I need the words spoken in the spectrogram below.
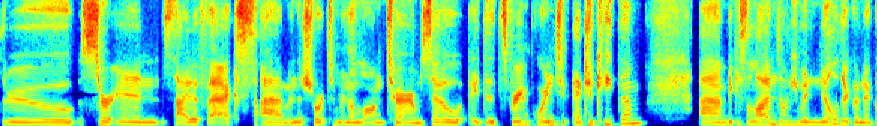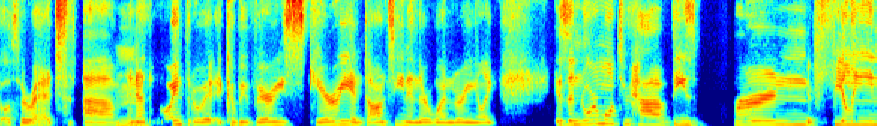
through certain side effects um, in the short term and the long term. So it's very important to educate them um, because a lot of them don't even know they're going to go through it. Um, mm. And as they're going through it, it could be very scary and daunting. And they're wondering, like, is it normal to have these burn feeling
